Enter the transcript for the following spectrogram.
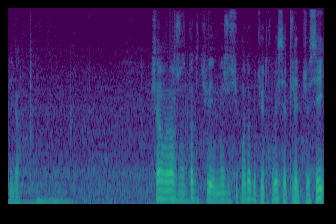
Puis là. Cher voleur, je ne sais pas qui tu es, mais je suis content que tu aies trouvé cette lettre. Je sais,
